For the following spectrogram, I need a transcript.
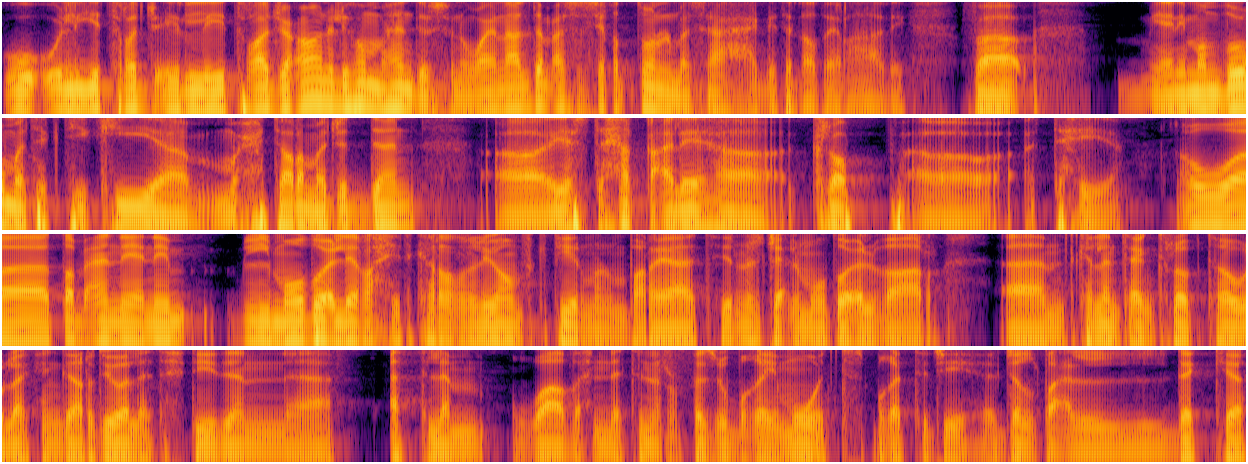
واللي يترج اللي يتراجعون اللي هم هندرسون وواينالدوم على أساس يغطون المساحة حقت الأظهرة هذه. ف يعني منظومة تكتيكية محترمة جدا آه، يستحق عليها كلوب آه، التحية. وطبعا يعني الموضوع اللي راح يتكرر اليوم في كثير من المباريات نرجع لموضوع الفار. تكلمت عن كلوب تو لكن جارديولا تحديدا آه، أثلم واضح إنه تنرفز وبغى يموت بغى تجيه جلطة على الدكة.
